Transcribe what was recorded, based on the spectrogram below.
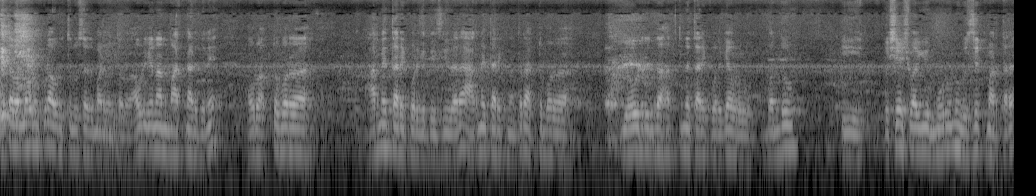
ಅಂಥವೆಲ್ಲರೂ ಕೂಡ ಅವರು ತುಳುಸೋದು ಮಾಡಿದಂಥವ್ರು. ಅವರಿಗೆ ನಾನು ಮಾತನಾಡಿದ್ದೀನಿ. ಅವರು ಅಕ್ಟೋಬರ್ ಆರನೇ ತಾರೀಕುವರೆಗೆ ಬ್ಯುಸಿ ಇದ್ದಾರೆ. ಆರನೇ ತಾರೀಕು ನಂತರ ಅಕ್ಟೋಬರ್ ಏಳರಿಂದ ಹತ್ತನೇ ತಾರೀಕುವರೆಗೆ ಅವರು ಬಂದು ಈ ವಿಶೇಷವಾಗಿ ಮೂರೂ ವಿಸಿಟ್ ಮಾಡ್ತಾರೆ.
